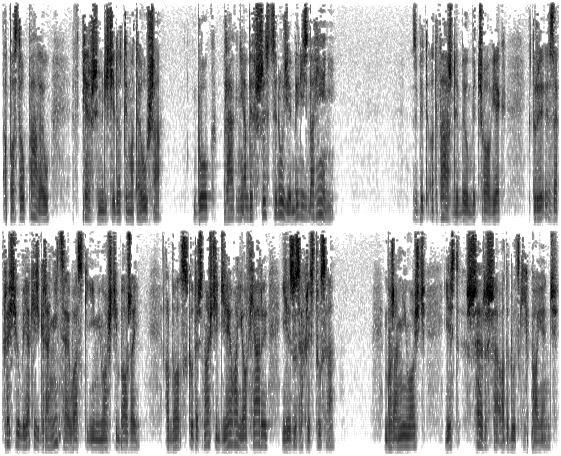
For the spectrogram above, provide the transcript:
apostoł Paweł w pierwszym liście do Tymoteusza. Bóg pragnie, aby wszyscy ludzie byli zbawieni. Zbyt odważny byłby człowiek, który zakreśliłby jakieś granice łaski i miłości Bożej, albo skuteczności dzieła i ofiary Jezusa Chrystusa. Boża miłość jest szersza od ludzkich pojęć.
